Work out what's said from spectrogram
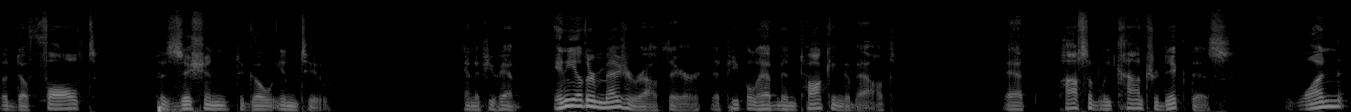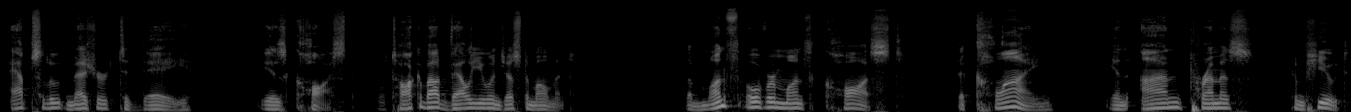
the default position to go into. And if you have any other measure out there that people have been talking about that possibly contradict this, one absolute measure today is cost. We'll talk about value in just a moment. The month over month cost decline in on-premise compute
